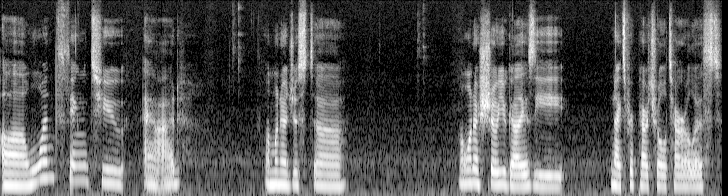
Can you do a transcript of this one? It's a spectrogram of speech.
Uh, one thing to add, I'm gonna just, uh, I want to show you guys the Nights Perpetual Terror list.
